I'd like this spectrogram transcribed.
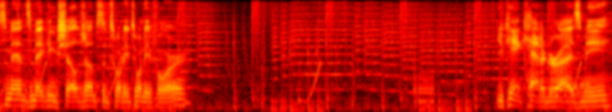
This man's making shell jumps in 2024. You can't categorize me.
